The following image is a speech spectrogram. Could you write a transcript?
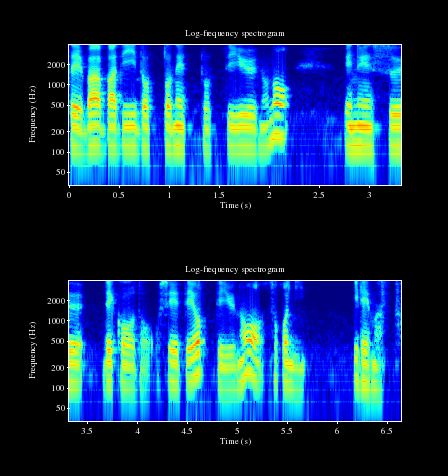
例えば buddy.net っていうのの NS レコードを教えてよっていうのをそこに入れますと。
